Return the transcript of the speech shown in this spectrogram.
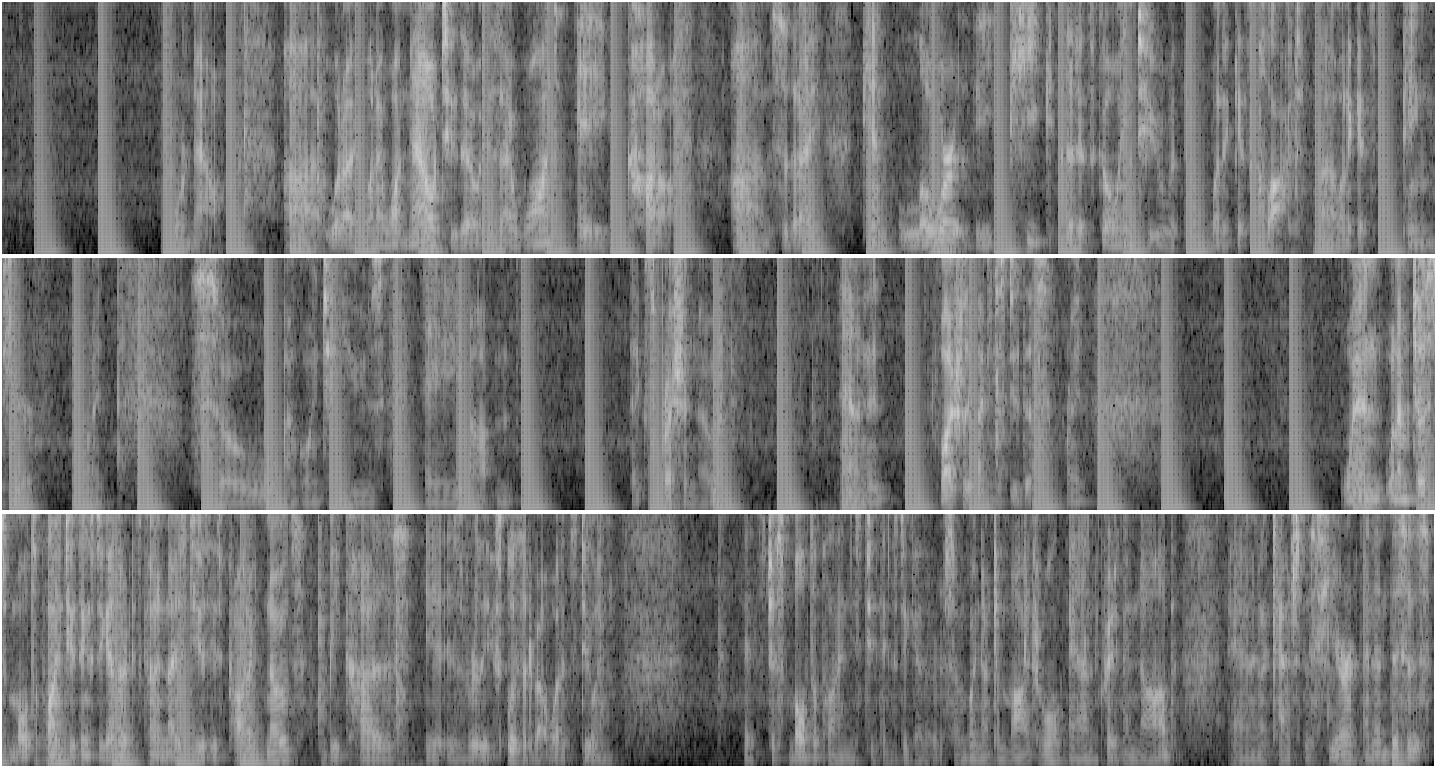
for now. Uh, what I what I want now to though is I want a cutoff um, so that I can lower the peak that it's going to with when it gets clocked, uh, when it gets pinged here, right? So I'm going to use a uh, expression node, and I'm gonna, well actually I can just do this, right? When, when I'm just multiplying two things together, it's kind of nice to use these product nodes because it is really explicit about what it's doing. It's just multiplying these two things together. So I'm going down to module and creating a knob and I'm going to attach this here and then this is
